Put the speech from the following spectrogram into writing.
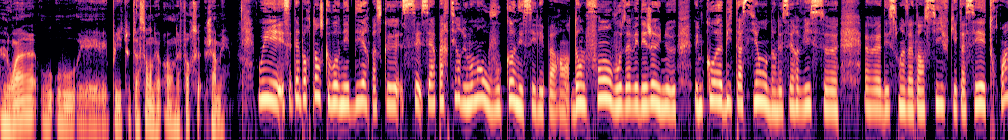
loin ou, ou et puis de toute façon on ne, on ne force jamais. Oui, c'est important ce que vous venez de dire parce que c'est à partir du moment où vous connaissez les parents. Dans le fond, vous avez déjà une, une cohabitation dans le service euh, euh, des soins intensifs qui est assez étroit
